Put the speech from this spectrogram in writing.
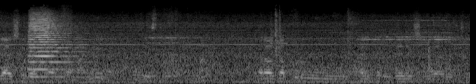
జాషా గారి కార్యక్రమాన్ని చేస్తున్నాం తర్వాత అప్పుడు కలెక్టర్ ఉదయలక్ష్మి గారు వచ్చి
